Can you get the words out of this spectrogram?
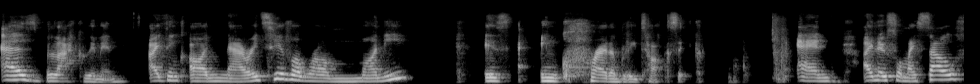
as Black women, I think our narrative around money is incredibly toxic. And I know for myself,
